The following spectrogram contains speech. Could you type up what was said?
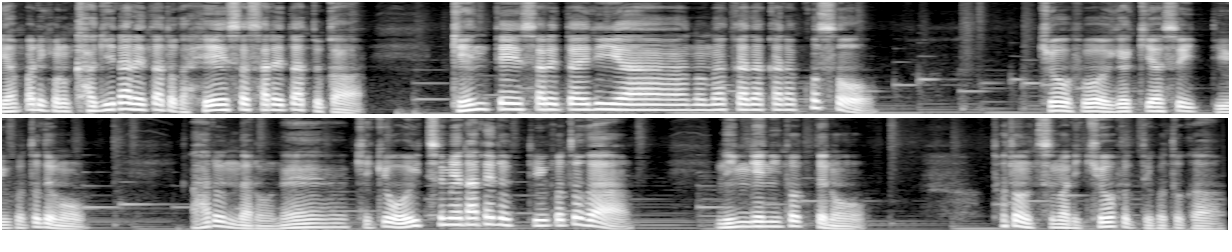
やっぱりこの限られたとか閉鎖されたとか、限定されたエリアの中だからこそ、恐怖を描きやすいっていうことでもあるんだろうね。結局追い詰められるっていうことが人間にとってのトドのつまり恐怖ってことか。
